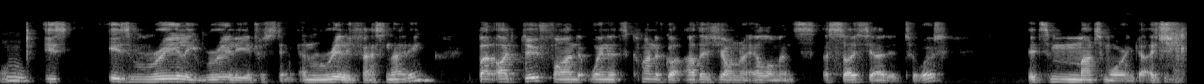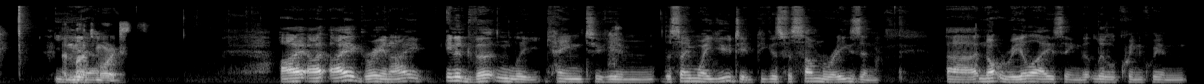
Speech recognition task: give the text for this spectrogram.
mm. is is really really interesting and really fascinating. But I do find that when it's kind of got other genre elements associated to it, it's much more engaging and yeah. much more. I, I, I agree, and I inadvertently came to him the same way you did because for some reason, uh, not realizing that Little Quin Quin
